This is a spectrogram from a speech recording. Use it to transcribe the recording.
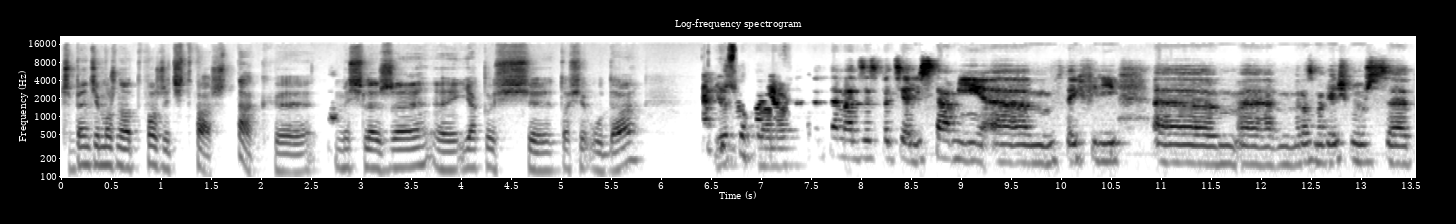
Czy będzie można otworzyć twarz? Tak, e, myślę, że e, jakoś to się uda. Tak, już rozmawiamy na ten temat ze specjalistami. W tej chwili rozmawialiśmy już z,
